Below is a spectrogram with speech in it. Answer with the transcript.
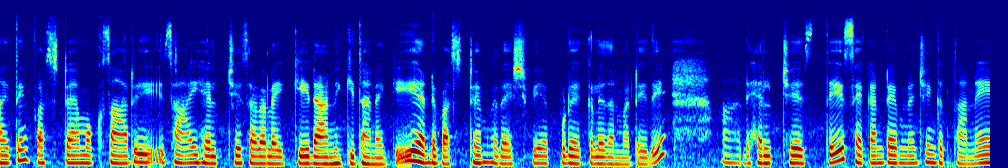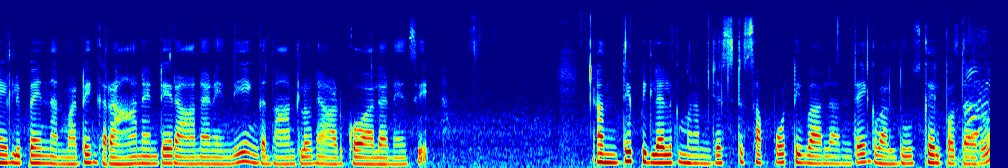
I think first time ఒకసారి సాయి హెల్ప్ చేశాడు అలా ఎక్కేయడానికి తనకి అంటే ఫస్ట్ టైం కదా యశ్వి ఎప్పుడు ఎక్కలేదనమాట ఇది అండ్ హెల్ప్ చేస్తే సెకండ్ టైం నుంచి ఇంకా తనే వెళ్ళిపోయింది అనమాట ఇంకా రానంటే రాననింది ఇంకా దాంట్లోనే ఆడుకోవాలనేసి అంతే పిల్లలకి మనం జస్ట్ సపోర్ట్ ఇవ్వాలంటే ఇంక వాళ్ళు దూసుకెళ్ళిపోతారు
